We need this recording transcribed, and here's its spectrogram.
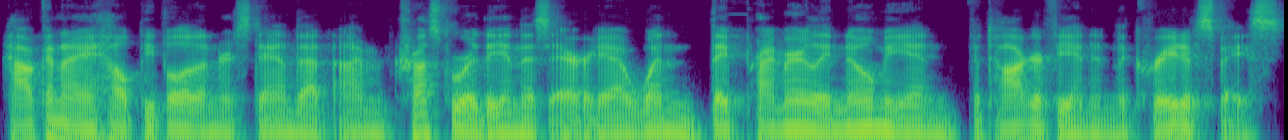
how can i help people understand that i'm trustworthy in this area when they primarily know me in photography and in the creative space?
